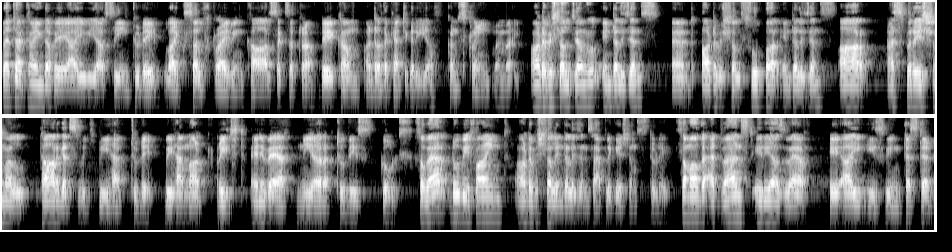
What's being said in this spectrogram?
better kind of AI we are seeing today, like self-driving cars, etc., they come under the category of constrained memory. Artificial general intelligence and artificial super intelligence are aspirational targets which we have today. We have not reached anywhere near to these goals. So, where do we find artificial intelligence applications today? Some of the advanced areas where AI is being tested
